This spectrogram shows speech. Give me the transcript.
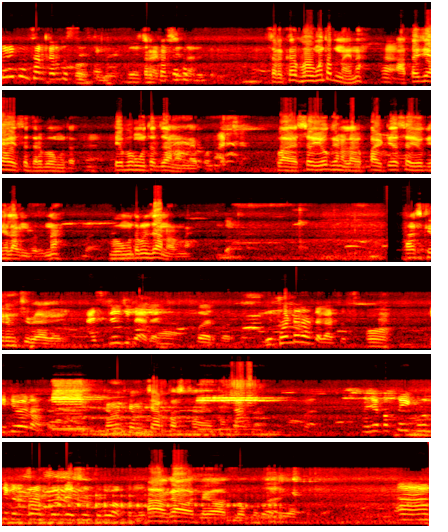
तरी पण सरकार हो, बसते ठीक. सरकार बहुमतात नाही ना? हां. आता जे आहे सध्या बहुमतात हां. ते बहुमतात जाणार नाही कोण. अच्छा. पा- सहयोग घ्यायला लाग पार्टीचा सहयोग घ्यायला लागणार ना? बरं. बहुमतामध्ये जाणार नाही. बरं. आईस्क्रीमची बॅग आहे. आईस्क्रीमची बॅग आहे? बरं बरं बरं. हे थंड राहतं का असं? हो. किती वेळ राहतं? कमीत कमी चार तास बरं. म्हणजे फक्त इकडून तिकडे ट्रान्सपोर्टेशनसाठी वापरलं. हा गावातल्या गावात लोक अं,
